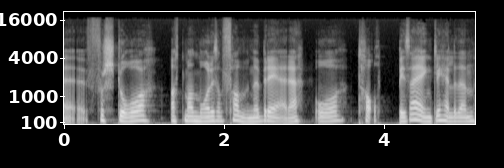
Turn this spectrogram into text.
eh, forstå at man må liksom favne bredere og ta opp i seg egentlig hele den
